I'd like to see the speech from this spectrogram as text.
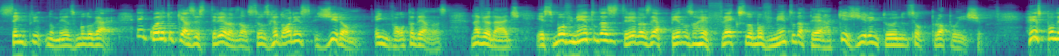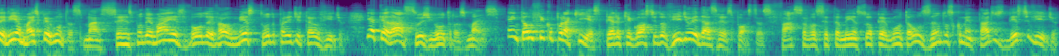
sempre no mesmo lugar, enquanto que as estrelas aos seus redores giram em volta delas. Na verdade, esse movimento das estrelas é apenas o reflexo do movimento da Terra, que gira em torno do seu próprio eixo. Responderia mais perguntas, mas se responder mais, vou levar o mês todo para editar o vídeo. E até lá surgem outras mais. Então fico por aqui, espero que goste do vídeo e das respostas. Faça você também a sua pergunta usando os comentários deste vídeo.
